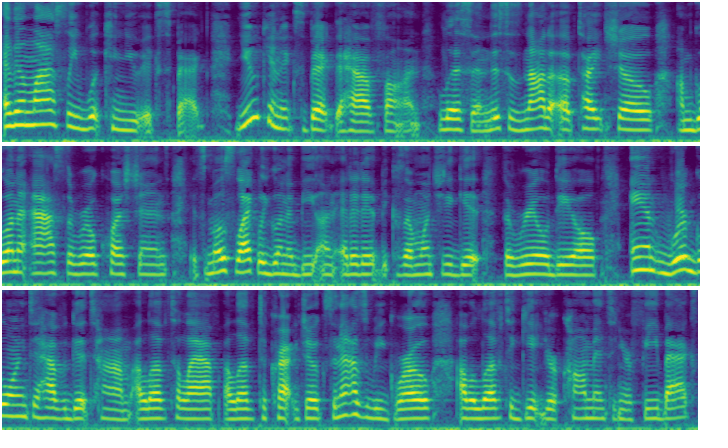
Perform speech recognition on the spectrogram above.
And then lastly, what can you expect? You can expect to have fun. Listen, this is not an uptight show. I'm going to ask the real questions. It's most likely going to be unedited because I want you to get the real deal. And we're going to have a good time. I love to laugh. I love to crack jokes jokes. And as we grow, I would love to get your comments and your feedbacks.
